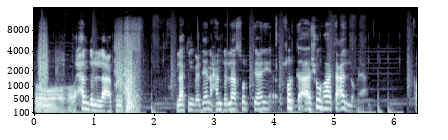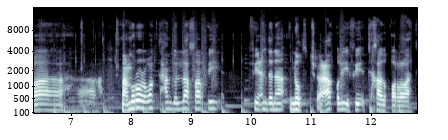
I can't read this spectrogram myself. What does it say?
والحمد لله على كل حال. لكن بعدين الحمد لله صرت يعني صرت أشوفها تعلم يعني. ف مع مرور الوقت الحمد لله صار في في عندنا نضج عقلي في اتخاذ القرارات.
